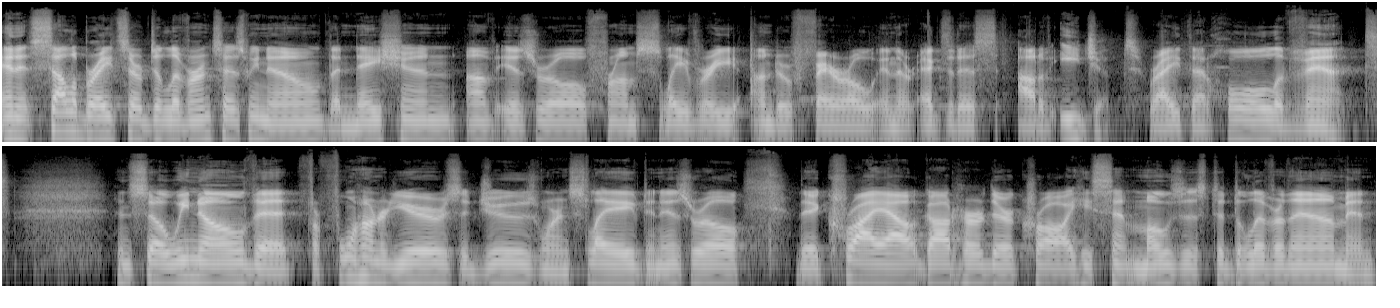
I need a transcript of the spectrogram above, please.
and it celebrates their deliverance, as we know, the nation of Israel from slavery under Pharaoh in their exodus out of Egypt, right? That whole event. And so we know that for 400 years the Jews were enslaved in Israel. They cry out, God heard their cry. He sent Moses to deliver them. And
